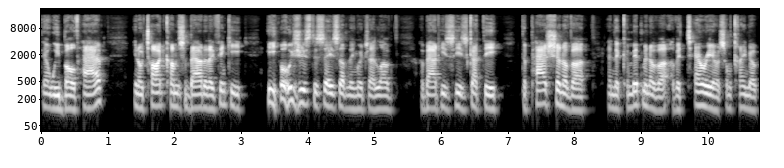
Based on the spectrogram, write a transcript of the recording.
that we both have. You know, Todd comes about it. I think he he always used to say something which I loved about he's he's got the the passion of a and the commitment of a, of a terrier, some kind of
